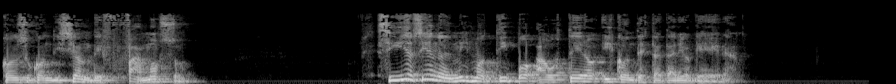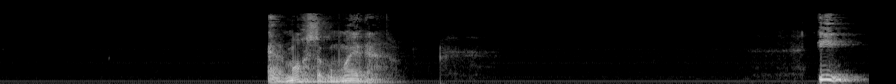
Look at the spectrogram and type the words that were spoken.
con su condición de famoso? Siguió siendo el mismo tipo austero y contestatario que era. Hermoso como era, Y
